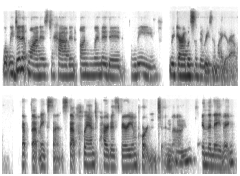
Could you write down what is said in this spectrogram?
what we didn't want is to have an unlimited leave, regardless of the reason why you're out. Yep, that makes sense. That planned part is very important in mm-hmm. the in the naming.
